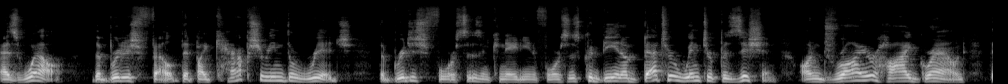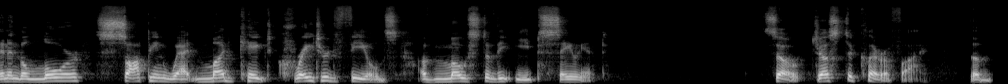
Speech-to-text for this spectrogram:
As well, the British felt that by capturing the ridge, the British forces and Canadian forces could be in a better winter position on drier high ground than in the lower, sopping wet, mud caked, cratered fields of most of the Ypres salient. So, just to clarify, the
